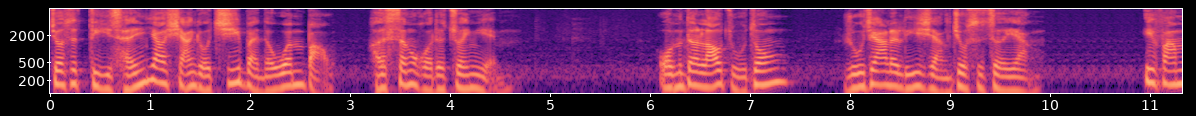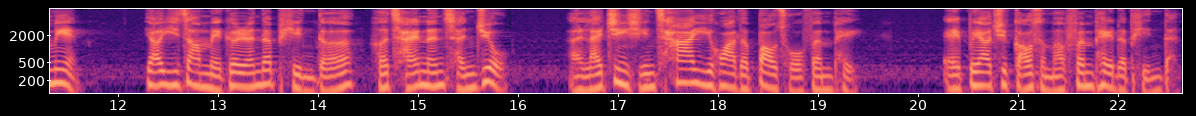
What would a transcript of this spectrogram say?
就是底层要享有基本的温饱和生活的尊严。我们的老祖宗儒家的理想就是这样：一方面要依照每个人的品德和才能成就，哎，来进行差异化的报酬分配，哎，不要去搞什么分配的平等；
